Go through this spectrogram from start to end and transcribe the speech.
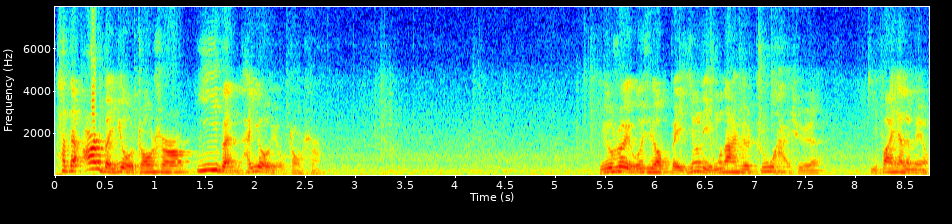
它在二本又有招生，一本它又有招生。比如说有个学校，北京理工大学珠海学院，你发现了没有？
